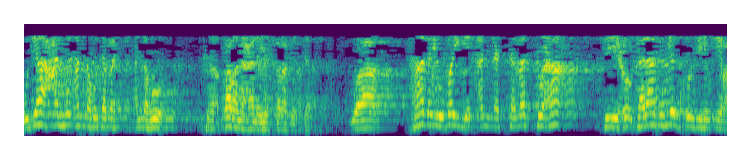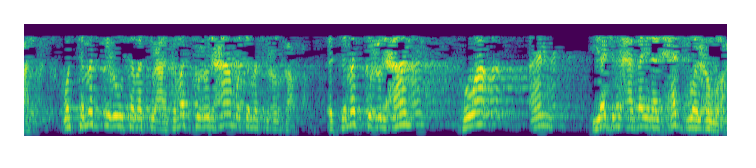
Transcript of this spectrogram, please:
وجاء عنه أنه تمتع أنه قرن عليه الصلاة والسلام. وهذا يبين أن التمتع في كلام يدخل فيه القرآن. والتمتع تمتعان تمتع عام وتمتع خاص. التمتع العام هو أن يجمع بين الحج والعمرة.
